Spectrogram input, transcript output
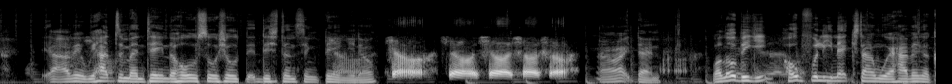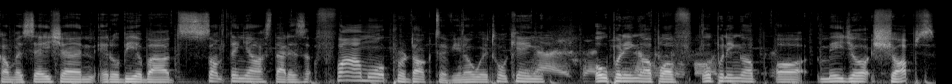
yeah, i mean we had to maintain the whole social distancing thing you know? Sure, sure, sure, sure, sure. all right then. Well, no biggie. Hopefully, next time we're having a conversation, it'll be about something else that is far more productive. You know, we're talking opening up of opening up uh, major shops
